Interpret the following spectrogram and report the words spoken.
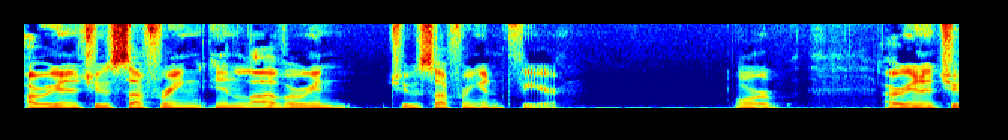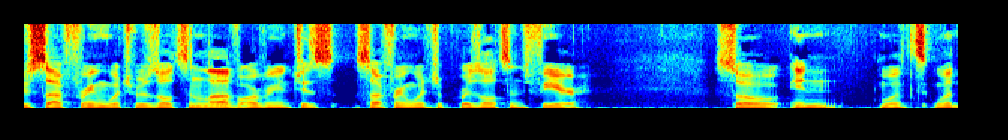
are we going to choose suffering in love or are we going to choose suffering in fear or are we going to choose suffering which results in love, or are we going to choose suffering which results in fear? So, in what what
